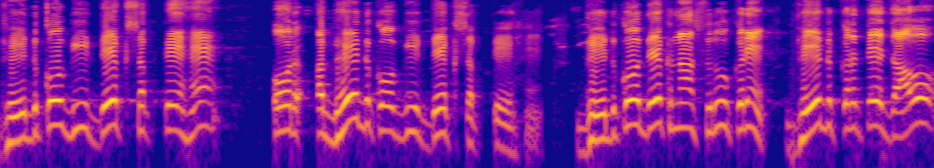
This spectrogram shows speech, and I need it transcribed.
भेद को भी देख सकते हैं और अभेद को भी देख सकते हैं। भेद को देखना शुरू करें। भेद करते जाओ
